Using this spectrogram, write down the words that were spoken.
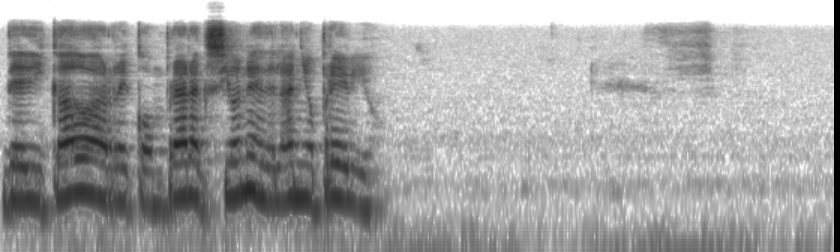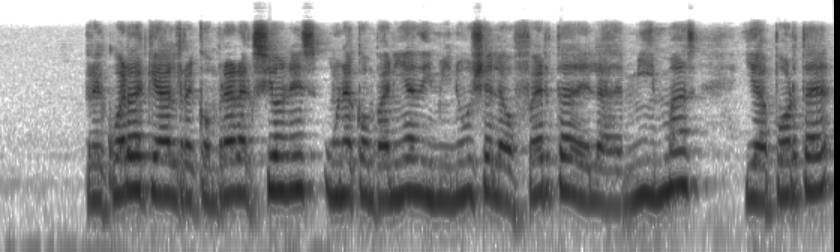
dedicado a recomprar acciones del año previo. Recuerda que al recomprar acciones, una compañía disminuye la oferta de las mismas y aporta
